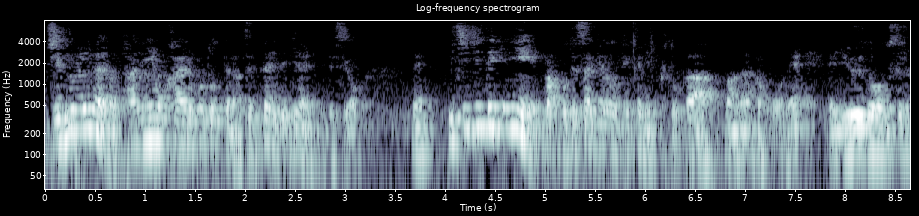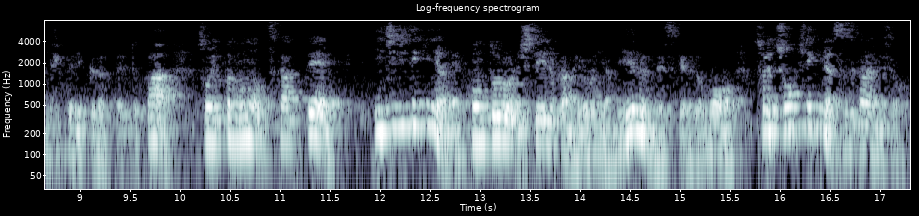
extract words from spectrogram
自分以外の他人を変えることっていうのは絶対にできないんですよ。ね、一時的に、まあ、小手先のテクニックとか、まあ、なんかこうね、誘導するテクニックだったりとか、そういったものを使って、一時的にはね、コントロールしているかのようには見えるんですけれども、それ長期的には続かないんですよ。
